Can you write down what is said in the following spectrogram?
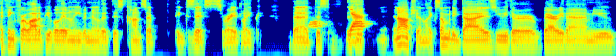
i think for a lot of people they don't even know that this concept exists right? Like that this, this yeah. is an option. Like somebody dies you either bury them you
